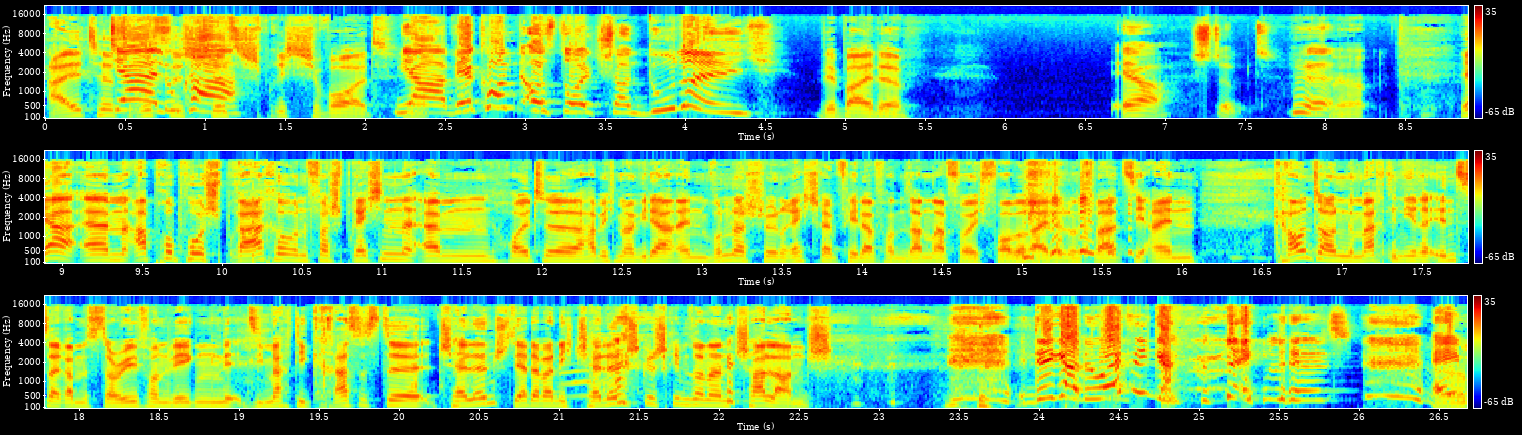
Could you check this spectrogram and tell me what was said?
Altes Tja, russisches Luca. Sprichwort. Ja. wer kommt aus Deutschland? Du oder ich? Wir beide. Ja, stimmt. Ja, ja ähm, apropos Sprache und Versprechen, ähm, heute habe ich mal wieder einen wunderschönen Rechtschreibfehler von Sandra für euch vorbereitet. und zwar hat sie einen Countdown gemacht in ihrer Instagram-Story von wegen, sie macht die krasseste Challenge. Sie hat aber nicht Challenge geschrieben, sondern Challenge. Digga, du weißt nicht ganz Englisch. Ey, Ja.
